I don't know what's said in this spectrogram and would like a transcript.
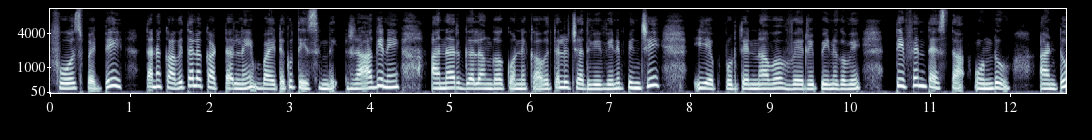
ఫోజ్ పెట్టి తన కవితల కట్టల్ని బయటకు తీసింది. రాగిని అనర్గళంగా కొన్ని కవితలు చదివి వినిపించి ఎప్పుడు తిన్నావో వెర్రి పీనుగవి టిఫిన్ తెస్తా ఉండు అంటూ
